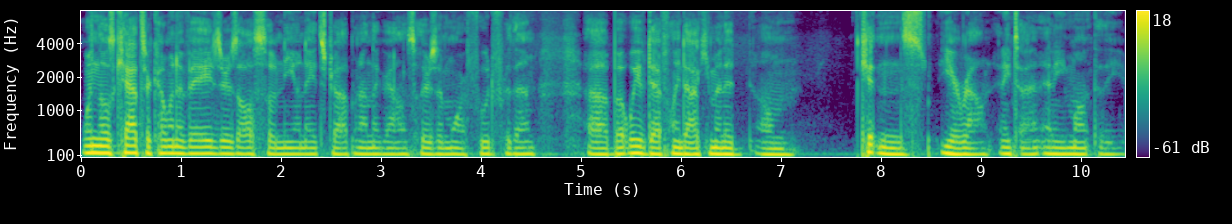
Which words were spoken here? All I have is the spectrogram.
when those cats are coming of age, there's also neonates dropping on the ground, so there's a more food for them. Uh, but we've definitely documented um, kittens year round, anytime, any month of the year.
